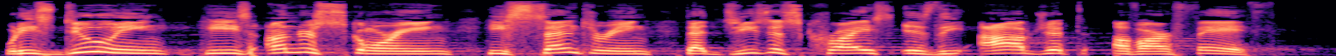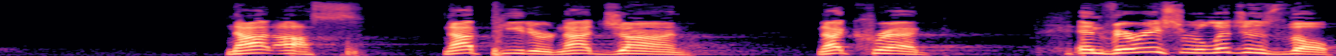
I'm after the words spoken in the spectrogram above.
what he's doing, he's underscoring, he's centering that Jesus Christ is the object of our faith. Not us, not Peter, not John, not Craig. And various religions, though,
